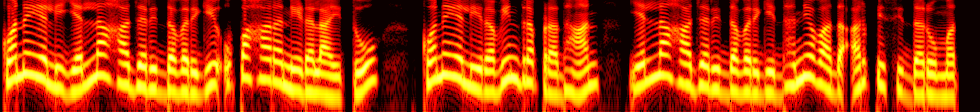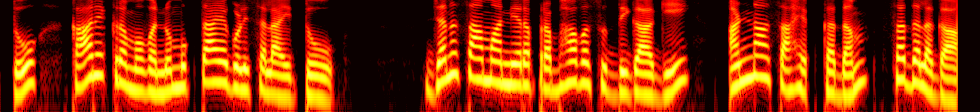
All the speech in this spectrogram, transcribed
ಕೊನೆಯಲ್ಲಿ ಎಲ್ಲ ಹಾಜರಿದ್ದವರಿಗೆ ಉಪಹಾರ ನೀಡಲಾಯಿತು. ಕೊನೆಯಲ್ಲಿ ರವೀಂದ್ರ ಪ್ರಧಾನ್ ಎಲ್ಲ ಹಾಜರಿದ್ದವರಿಗೆ ಧನ್ಯವಾದ ಅರ್ಪಿಸಿದ್ದರು ಮತ್ತು ಕಾರ್ಯಕ್ರಮವನ್ನು ಮುಕ್ತಾಯಗೊಳಿಸಲಾಯಿತು. ಜನಸಾಮಾನ್ಯರ ಪ್ರಭಾವ ಸುದ್ದಿಗಾಗಿ ಅಣ್ಣಾ ಸಾಹೇಬ್ ಕದಂ, ಸದಲಗಾ.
